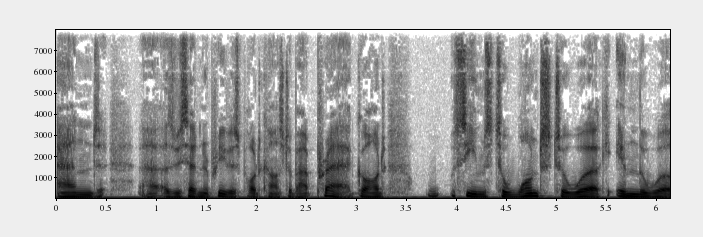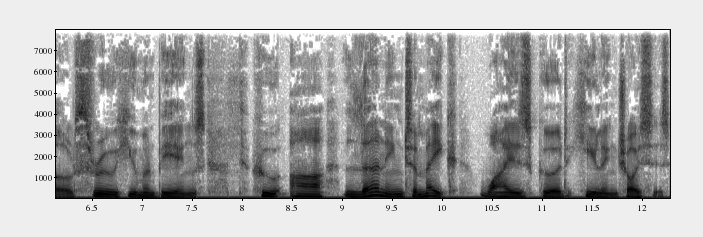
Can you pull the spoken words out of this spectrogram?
And uh, as we said in a previous podcast about prayer, God w- seems to want to work in the world through human beings who are learning to make wise, good, healing choices.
